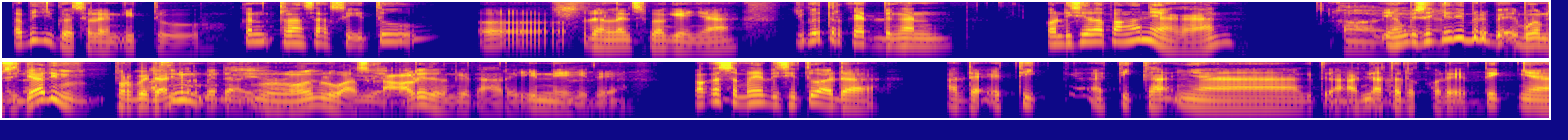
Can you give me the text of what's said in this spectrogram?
Tapi juga selain itu, kan transaksi itu eh, dan lain sebagainya juga terkait dengan kondisi lapangannya kan. Oh, yang iya, bisa iya. jadi berbeda, bukan bisa jadi perbedaannya berbeda ya? lu- luas Iya, sekali iya. dengan kita hari ini Hmm. gitu ya. Maka sebenarnya di situ ada ada etik etikanya gitu Hmm. atau ada kode etiknya,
